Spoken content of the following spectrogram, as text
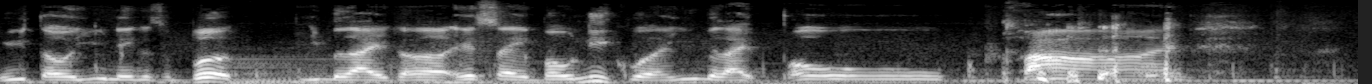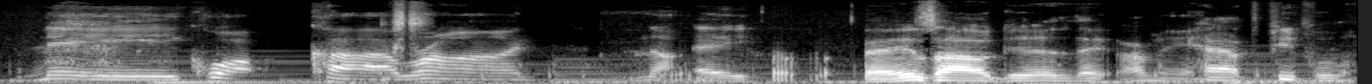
You throw you niggas a book, you be like, uh, it say Boniqua, and you be like Bo Bon Nay Ron. No, hey. It's all good. I mean, half the people,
